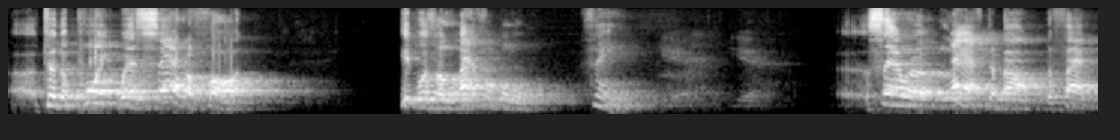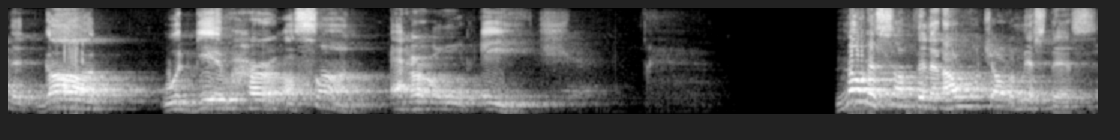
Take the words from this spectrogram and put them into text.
Uh, to the point where Sarah thought it was a laughable thing. Uh, Sarah laughed about the fact that God would give her a son at her old age. Notice something, and I want y'all to miss this.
